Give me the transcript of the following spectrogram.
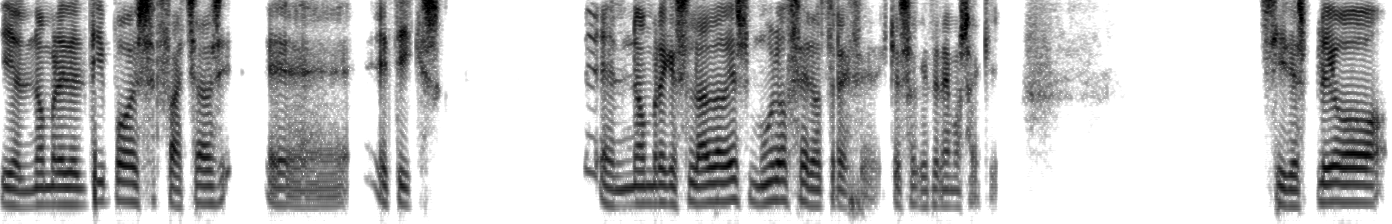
y el nombre del tipo es Fachas eh. El nombre que se le ha dado es Muro 013, que es lo que tenemos aquí. Si despliego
